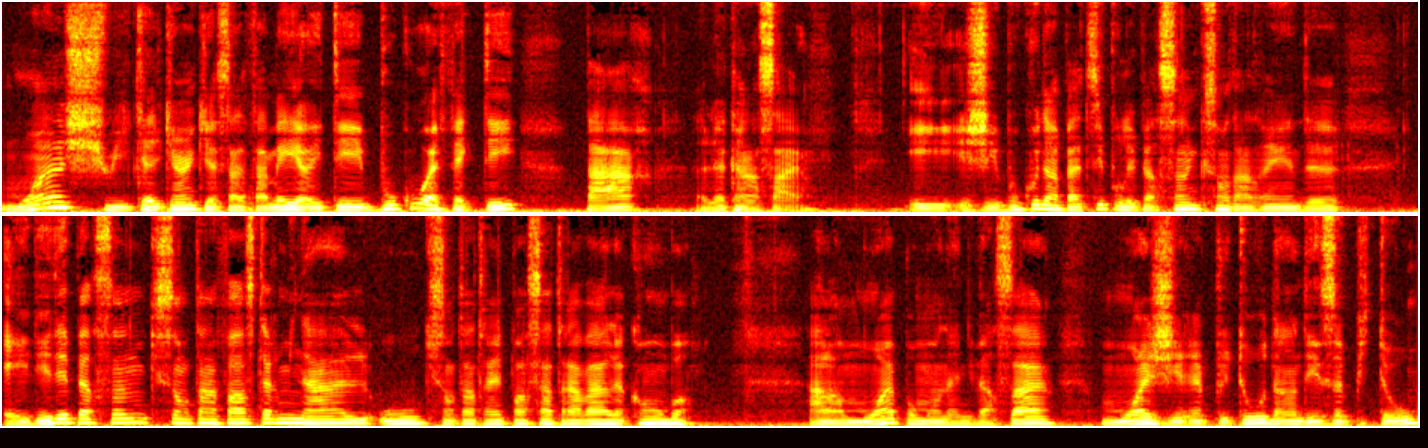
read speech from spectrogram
Moi, je suis quelqu'un que sa famille a été beaucoup affectée par le cancer. Et j'ai beaucoup d'empathie pour les personnes qui sont en train de aider des personnes qui sont en phase terminale ou qui sont en train de passer à travers le combat. Alors moi, pour mon anniversaire, moi j'irais plutôt dans des hôpitaux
